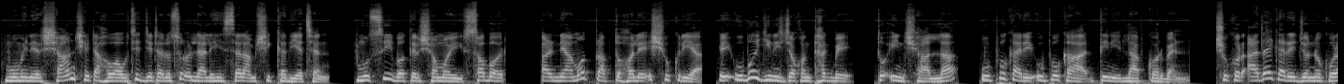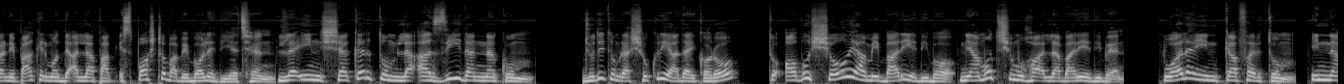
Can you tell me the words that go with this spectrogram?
মুমিনের শান সেটা হওয়া উচিত যেটা রসুল্লাহ আলহিসাল্লাম শিক্ষা দিয়েছেন। মুসিবতের সময় সবর আর নিয়ামত প্রাপ্ত হলে শুক্রিয়া। এই উভয় জিনিস যখন থাকবে, তো ইনশাআল্লাহ উপকারী উপকার তিনি লাভ করবেন। শুকর আদায়কারীর জন্য কোরআনে পাকের মধ্যে আল্লাহ পাক স্পষ্টভাবে বলে দিয়েছেন লা ইন শাকার তুম লা আজিদান্নাকুম যদি তোমরা শুক্রিয়া আদায় করো, তো অবশ্যই আমি বাড়িয়ে দিব নিয়ামত সমূহ আল্লাহ বাড়িয়ে দিবেন। ওয়ালা ইন কাফার তুম ইন্না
